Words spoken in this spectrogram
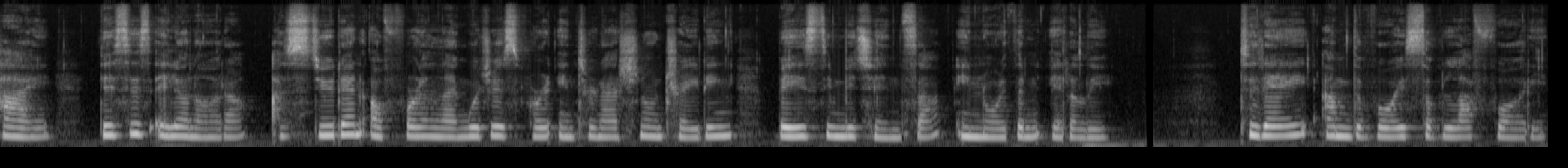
Hi, this is Eleonora, a student of foreign languages for international trading based in Vicenza, in northern Italy. Today, I'm the voice of Là Fuori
